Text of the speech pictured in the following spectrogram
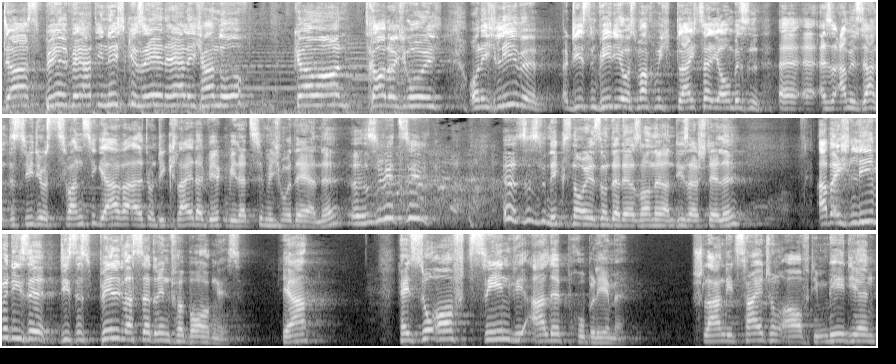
das Bild. Wer hat ihn nicht gesehen? Ehrlich, Hand hoch. Come on, traut euch ruhig. Und ich liebe diesen Video. Es macht mich gleichzeitig auch ein bisschen äh, äh also amüsant. Das Video ist 20 Jahre alt und die Kleider wirken wieder ziemlich modern. Ne? Das ist witzig. Es ist nichts Neues unter der Sonne an dieser Stelle. Aber ich liebe diese, dieses Bild, was da drin verborgen ist. Ja? Hey, so oft sehen wir alle Probleme. Schlagen die Zeitung auf, die Medien,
